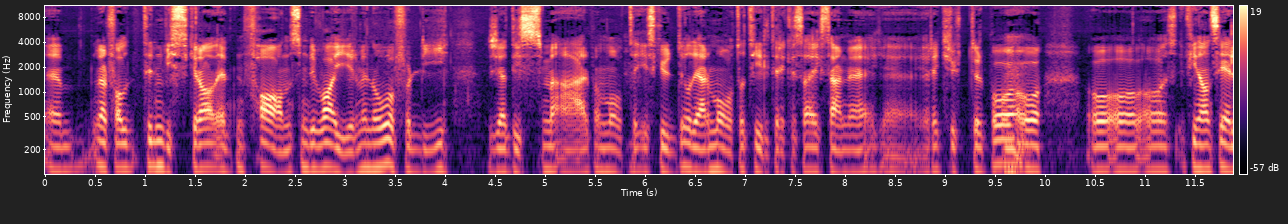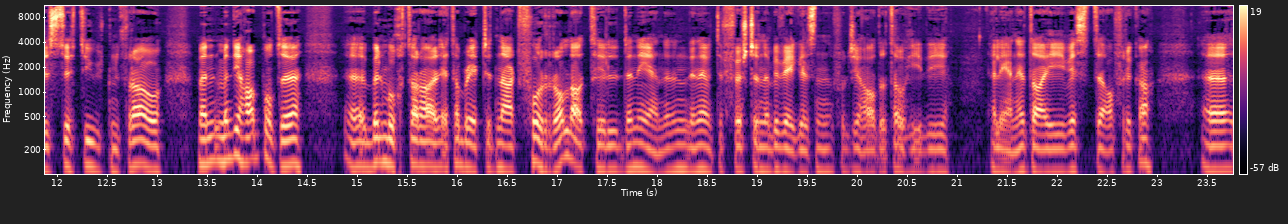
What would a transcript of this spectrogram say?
eh, i hvert fall til en viss grad, en fane som de vaier med nå, fordi jihadisme er på en måte i skuddet, og det er en måte å tiltrekke seg eksterne rekrutter på. Mm. og, og, og, og, finansiell støtte utenfra. Men, men, de har på en måte Belmortar har etablert et nært forhold da, til den ene, den nevnte først denne bevegelsen for jihad og tawhid i, eller enhet da, i Vest-Afrika. Eh,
